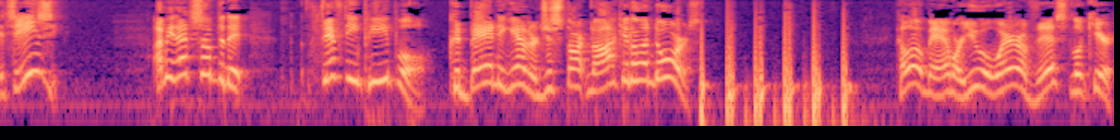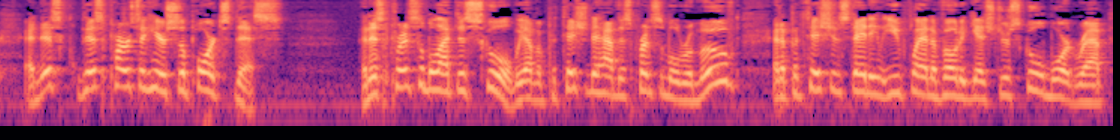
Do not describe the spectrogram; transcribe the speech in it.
It's easy. I mean, that's something that 50 people could band together, just start knocking on doors. Hello, ma'am, are you aware of this? Look here. And this, this person here supports this. And this principal at this school, we have a petition to have this principal removed and a petition stating that you plan to vote against your school board rep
